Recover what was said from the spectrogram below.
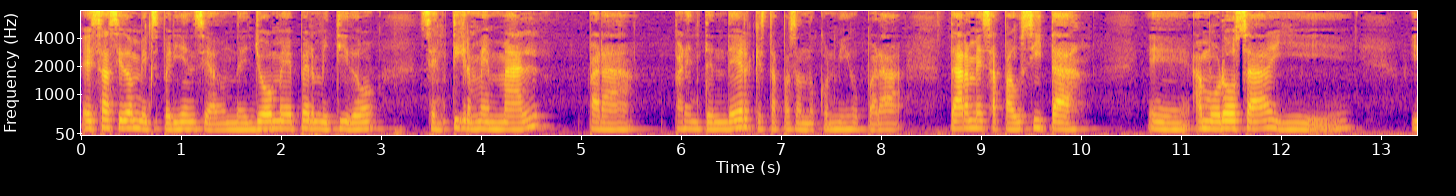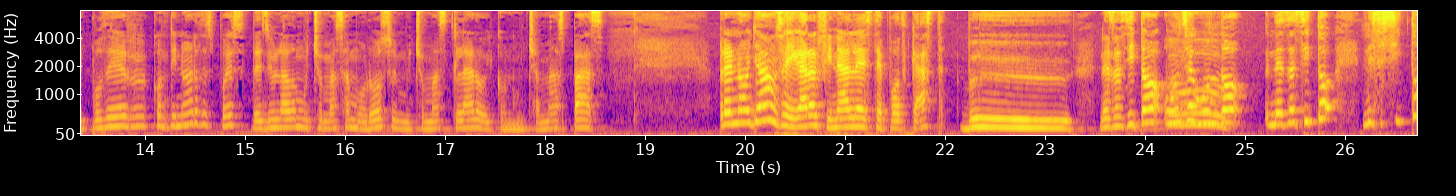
esa ha sido mi experiencia, donde yo me he permitido sentirme mal para, para entender qué está pasando conmigo, para darme esa pausita eh, amorosa y, y poder continuar después desde un lado mucho más amoroso y mucho más claro y con mucha más paz. Reno, ya vamos a llegar al final de este podcast. Necesito un segundo, necesito, necesito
